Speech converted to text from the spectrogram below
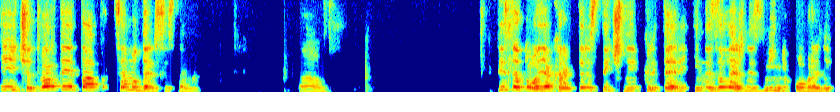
І четвертий етап це модель системи. Е, Після того, як характеристичний критерій і незалежні змінні обрані,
